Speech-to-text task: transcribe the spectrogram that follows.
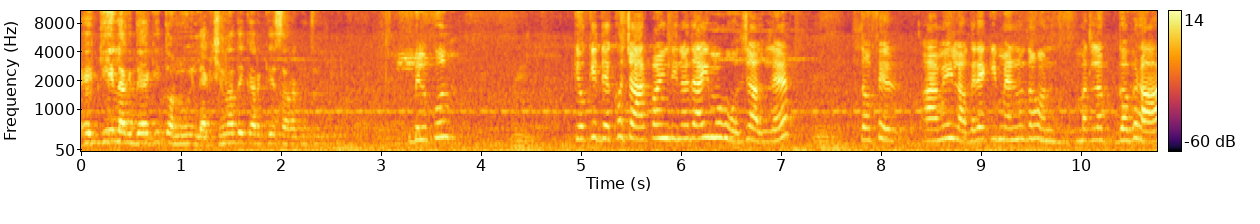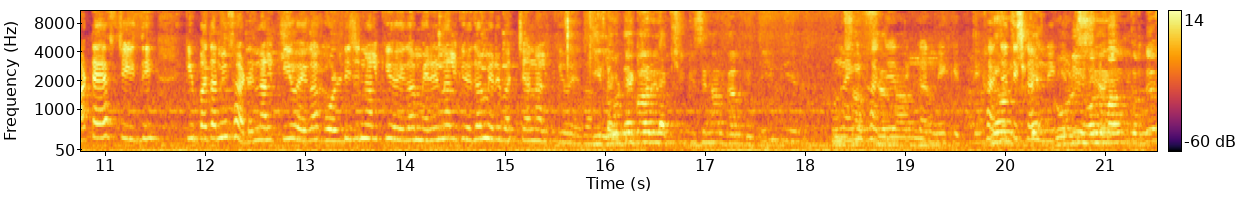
ਇਹ ਕੀ ਲੱਗਦਾ ਹੈ ਕਿ ਤੁਹਾਨੂੰ ਇਲੈਕਸ਼ਨਾਂ ਦੇ ਕਰਕੇ ਸਾਰਾ ਕੁਝ? ਬਿਲਕੁਲ। ਕਿਉਂਕਿ ਦੇਖੋ 4-5 ਦਿਨਾਂ ਦਾ ਹੀ ਮਾਹੌਲ ਚੱਲ ਰਿਹਾ ਹੈ। ਤਾਂ ਫਿਰ ਐਵੇਂ ਹੀ ਲੱਗ ਰਿਹਾ ਕਿ ਮੈਨੂੰ ਤਾਂ ਹੁਣ ਮਤਲਬ ਘਬਰਾਹਟ ਹੈ ਇਸ ਚੀਜ਼ ਦੀ ਕਿ ਪਤਾ ਨਹੀਂ ਸਾਡੇ ਨਾਲ ਕੀ ਹੋਏਗਾ ਗੋਲਡੀ ਜੀ ਨਾਲ ਕੀ ਹੋਏਗਾ ਮੇਰੇ ਨਾਲ ਕੀ ਹੋਏਗਾ ਮੇਰੇ ਬੱਚਿਆਂ ਨਾਲ ਕੀ ਹੋਏਗਾ। ਕੀ ਲੱਗਦਾ ਹੈ ਕਿ ਇਲੈਕਸ਼ਨ ਕਿਸੇ ਨਾਲ ਗੱਲ ਕੀਤੀ ਹੈ? ਨਹੀਂ ਹਜੇ ਤੱਕ ਨਹੀਂ ਕੀਤੀ ਹਜੇ ਤੱਕ ਨਹੀਂ ਗੋਲਡੀ ਕੀਤੀ। ਹੁਣ ਮੰਗ ਕਰਦੇ ਹੋ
